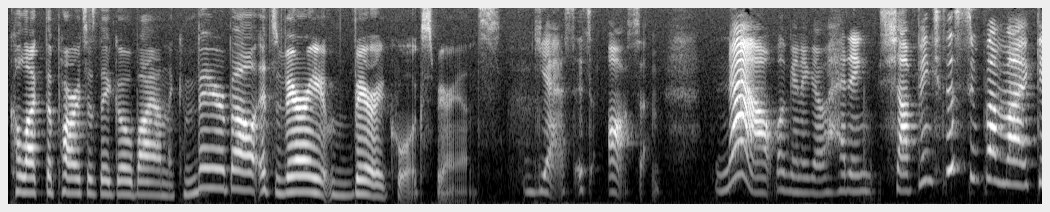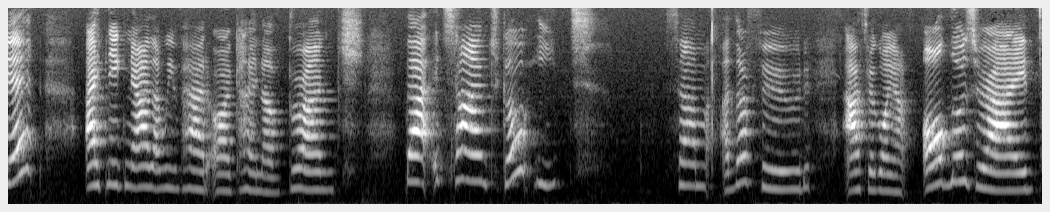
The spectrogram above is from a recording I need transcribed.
collect the parts as they go by on the conveyor belt. It's very very cool experience. Yes, it's awesome. Now we're gonna go heading shopping to the supermarket. I think now that we've had our kind of brunch, that it's time to go eat some other food after going on all those rides.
